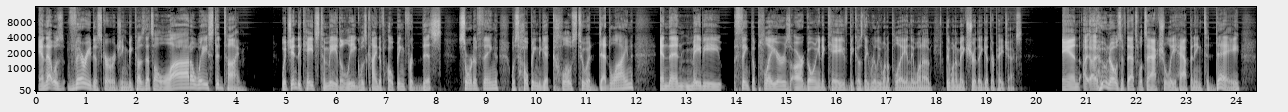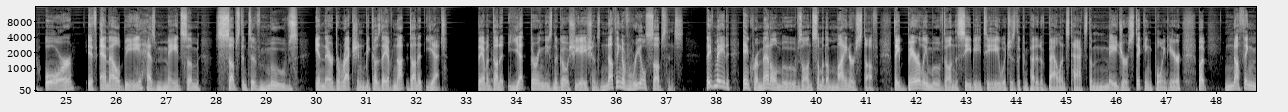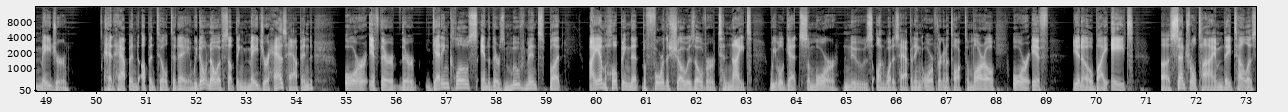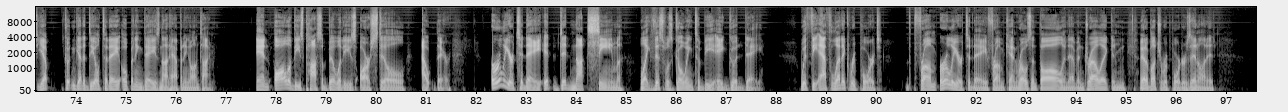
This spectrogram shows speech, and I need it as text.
And that was very discouraging because that's a lot of wasted time, which indicates to me the league was kind of hoping for this sort of thing, was hoping to get close to a deadline and then maybe think the players are going into cave because they really want to play and they want to they want to make sure they get their paychecks. And I, I, who knows if that's what's actually happening today or if MLB has made some substantive moves in their direction because they have not done it yet. They haven't done it yet during these negotiations. Nothing of real substance. They've made incremental moves on some of the minor stuff. They barely moved on the CBT, which is the competitive balance tax, the major sticking point here, but nothing major had happened up until today. And we don't know if something major has happened or if they're they're getting close and there's movement, but I am hoping that before the show is over tonight, we will get some more news on what is happening, or if they're going to talk tomorrow, or if, you know, by eight uh, Central Time, they tell us, yep, couldn't get a deal today, opening day is not happening on time. And all of these possibilities are still out there. Earlier today, it did not seem like this was going to be a good day with the athletic report from earlier today from Ken Rosenthal and Evan Drellich, and they had a bunch of reporters in on it.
